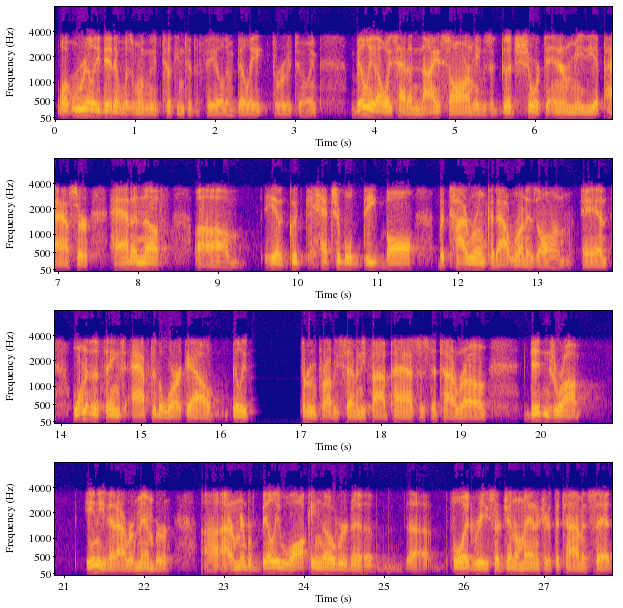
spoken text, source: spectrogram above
What really did it was when we took him to the field and Billy threw to him. Billy always had a nice arm. He was a good short to intermediate passer. Had enough. Um, he had a good catchable deep ball, but Tyrone could outrun his arm. And one of the things after the workout, Billy threw probably 75 passes to Tyrone. Didn't drop any that I remember. Uh, I remember Billy walking over to uh, Floyd Reese, our general manager at the time, and said,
